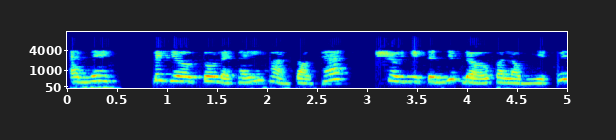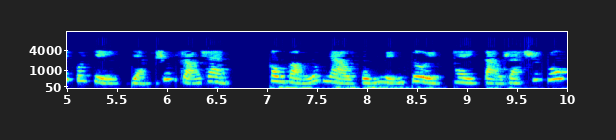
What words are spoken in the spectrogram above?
Annie, bây giờ tôi lại thấy hoàn toàn khác, sự nhiệt tình giúp đỡ và lòng nhiệt huyết của chị giảm sút rõ ràng, không còn lúc nào cũng mỉm cười hay tạo ra sức hút.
